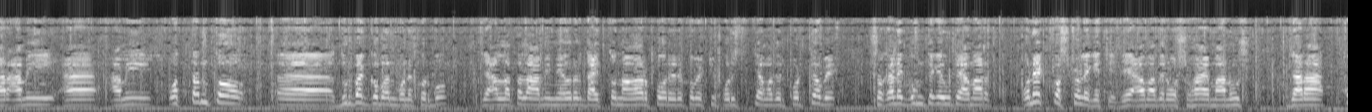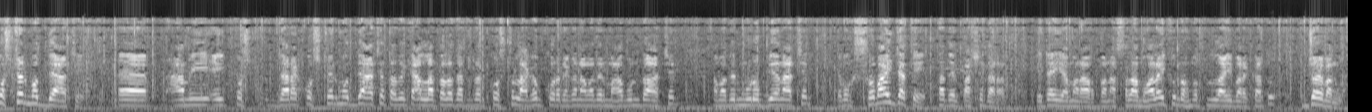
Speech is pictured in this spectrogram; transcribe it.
আর আমি আমি অত্যন্ত দুর্ভাগ্যবান মনে করব যে আল্লাহ তালা আমি মেয়রের দায়িত্ব নেওয়ার পর এরকম একটি পরিস্থিতি আমাদের পড়তে হবে। সকালে ঘুম থেকে উঠে আমার অনেক কষ্ট লেগেছে যে আমাদের অসহায় মানুষ যারা কষ্টের মধ্যে আছে আমি এই যারা কষ্টের মধ্যে আছে, তাদেরকে আল্লাহ তালা যাতে তার কষ্ট লাঘব করেন। এখন আমাদের মা বোনরা আছেন, আমাদের মুরব্বিয়ান আছেন, এবং সবাই যাতে তাদের পাশে দাঁড়ান, এটাই আমার আহ্বান। আসসালামু আলাইকুম রহমতুল্লাহ বারকাত জয় বাংলা।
